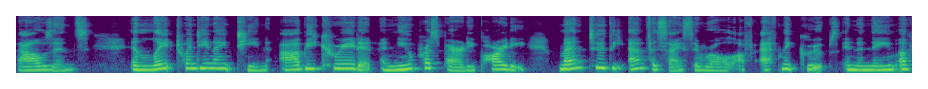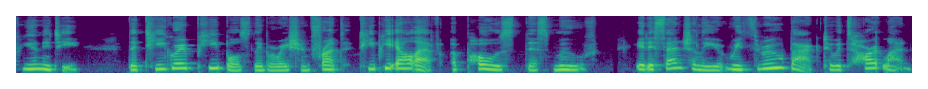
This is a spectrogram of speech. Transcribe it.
thousands. In late 2019, Abiy created a new prosperity party meant to de emphasize the role of ethnic groups in the name of unity. The Tigray People's Liberation Front, TPLF, opposed this move. It essentially rethrew back to its heartland,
